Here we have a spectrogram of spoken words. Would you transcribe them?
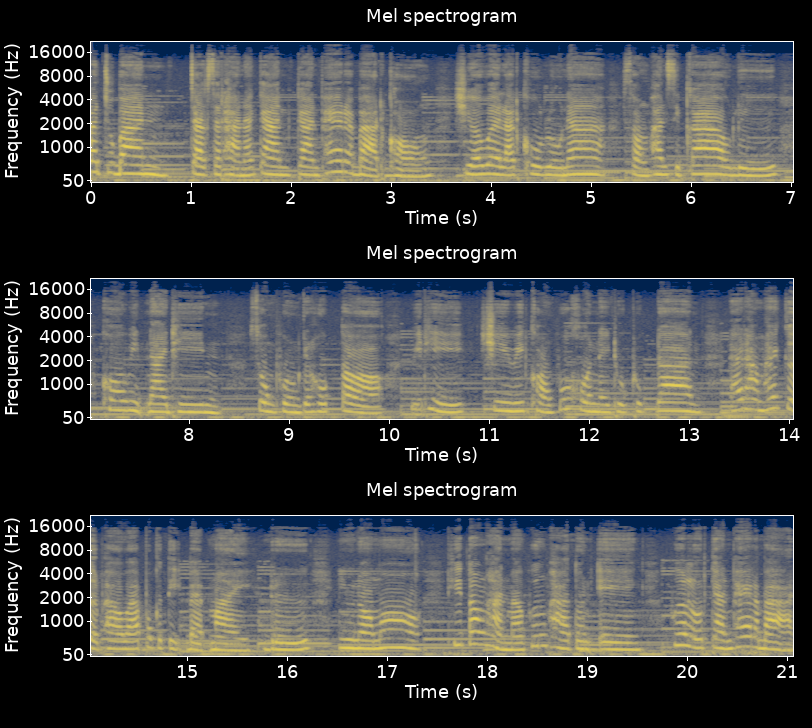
ปัจจุบันจากสถานการณ์การแพร่ระบาดของเชื้อไวรัสโคโรนา 2019 หรือโควิด -19 ส่งผลกระทบต่อ วิถีชีวิตของผู้คนในทุกๆด้าน และทำให้เกิดภาวะปกติแบบใหม่ หรือ New Normal ที่ต้องหันมาพึ่งพาตนเอง เพื่อลดการแพร่ระบาด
